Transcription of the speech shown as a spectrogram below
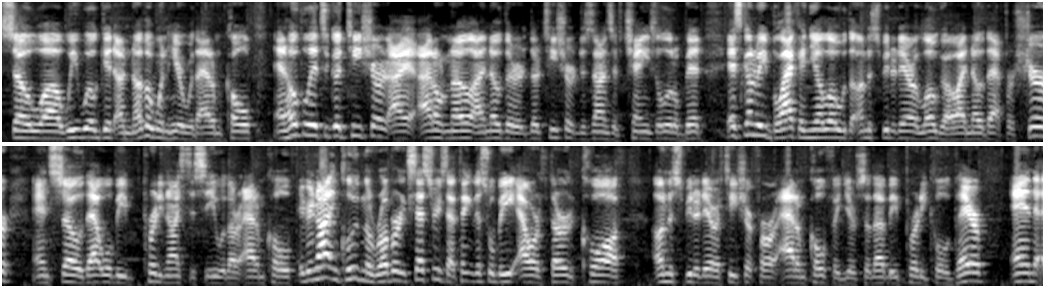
So, uh, we will get another one here with Adam Cole, and hopefully it's a good t-shirt. I, I don't know. I know their, their t-shirt designs have changed a little bit. It's going to be black and yellow with the Undisputed Era logo. Know that for sure, and so that will be pretty nice to see with our Adam Cole. If you're not including the rubber accessories, I think this will be our third cloth Undisputed Era t-shirt for our Adam Cole figure, so that'd be pretty cool there. And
